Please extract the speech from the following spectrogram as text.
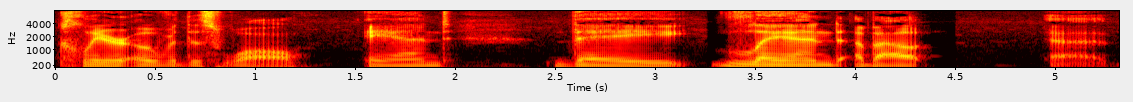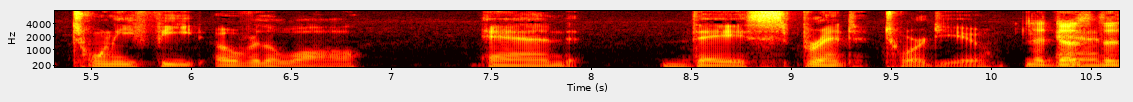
clear over this wall, and they land about uh, twenty feet over the wall, and they sprint toward you. Now, does And- the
